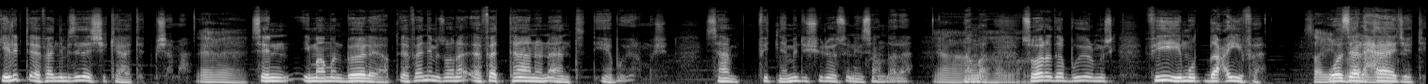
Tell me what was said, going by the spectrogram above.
Gelip de Efendimiz'e de şikayet etmiş ama. Evet. Senin imamın böyle yaptı. Efendimiz ona efettanun ent diye buyurmuş. Sen fitnemi düşürüyorsun insanlara. Ya Ama Allah Allah. Sonra da buyurmuş fihi muddaife Zayıflar ve zel var. haceti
